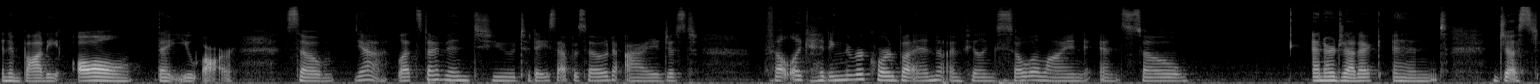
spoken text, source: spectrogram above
and embody all that you are. So, yeah, let's dive into today's episode. I just felt like hitting the record button. I'm feeling so aligned and so energetic and just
